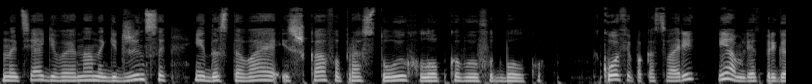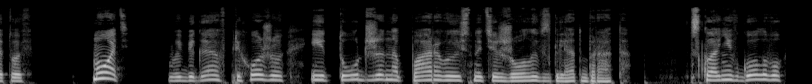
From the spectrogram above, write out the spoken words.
натягивая на ноги джинсы и доставая из шкафа простую хлопковую футболку. «Кофе пока свари и омлет приготовь». «Моть!» Выбегаю в прихожую и тут же напарываюсь на тяжелый взгляд брата. Склонив голову,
